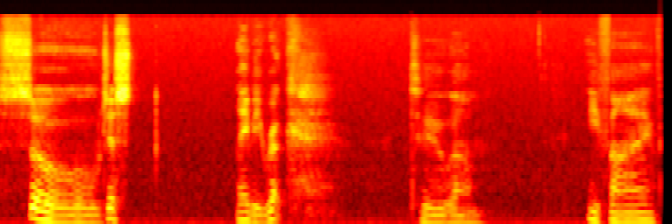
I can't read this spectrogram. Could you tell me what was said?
So just maybe rook to um, e5.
